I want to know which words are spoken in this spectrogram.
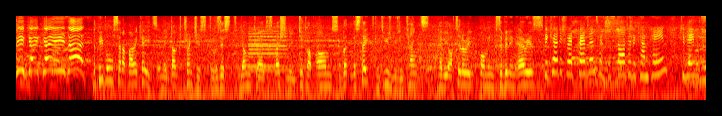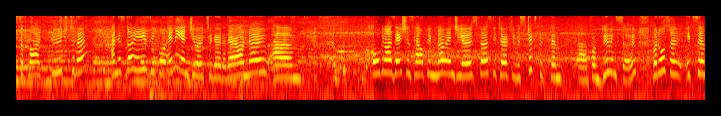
PKK is us! The people set up barricades and they dug trenches to resist young Kurds especially, took up arms, but the state continues using tanks, heavy artillery, bombing civilian areas. The Kurdish Red Crescent has started a campaign to be able to supply food to them. And it's not easy for any NGO to go there. There are no um, organizations helping, no NGOs. Firstly, Turkey restricted them uh, from doing so, but also it's a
